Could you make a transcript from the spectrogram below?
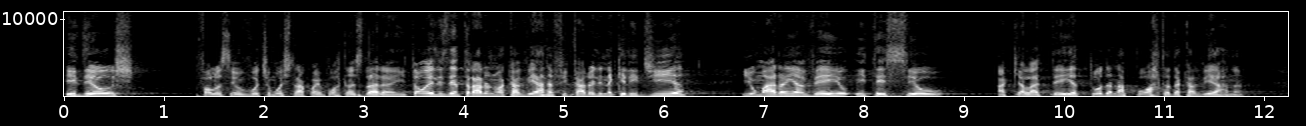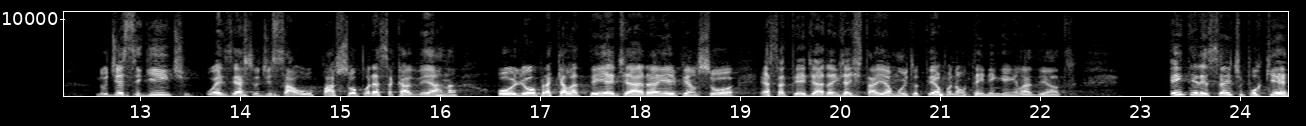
E Deus falou assim: Eu vou te mostrar qual a importância da aranha. Então eles entraram numa caverna, ficaram ali naquele dia, e uma aranha veio e teceu aquela teia toda na porta da caverna. No dia seguinte, o exército de Saul passou por essa caverna, olhou para aquela teia de aranha e pensou: essa teia de aranha já está aí há muito tempo, não tem ninguém lá dentro. É interessante porque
